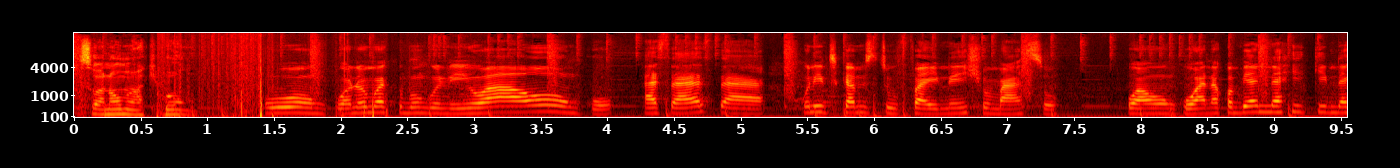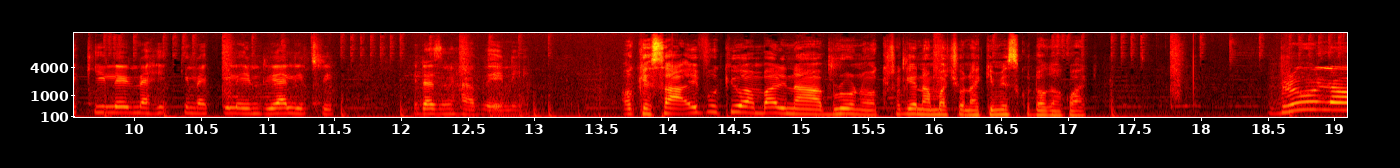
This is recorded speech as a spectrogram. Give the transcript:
Sisi wanaume wa kibongo. Uongo. Wanaume wa kibongo ni waongo. Hasa hasa when it comes to financial muscle. Waongo. Anakwambia na hiki na kile na hiki na kile. In reality it doesn't have any. Okay sawa hivi ukiwa mbali na bruno kitu gani ambacho unakimisi kutoka kwake. Bruno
